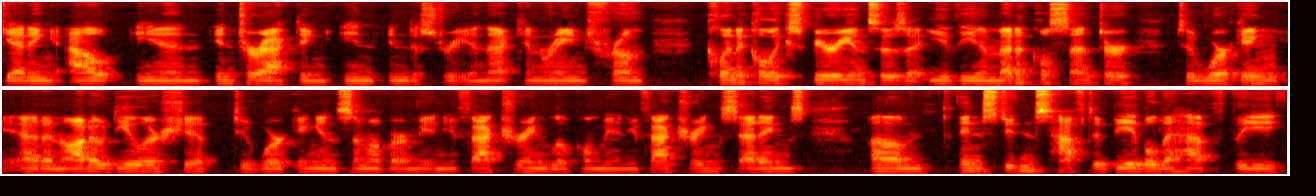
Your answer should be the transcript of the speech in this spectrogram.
getting out in interacting in industry and that can range from clinical experiences at UVM Medical Center to working at an auto dealership to working in some of our manufacturing, local manufacturing settings. Um, and students have to be able to have the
